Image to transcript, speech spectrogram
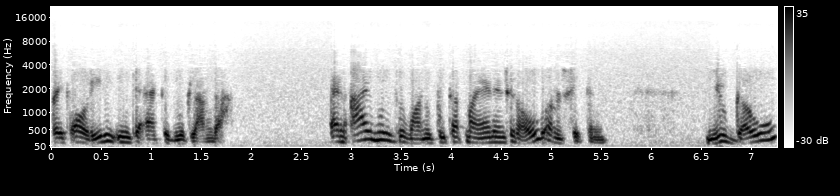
they've already interacted with Langa. And I was the one who put up my hand and said, hold on a second. You go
